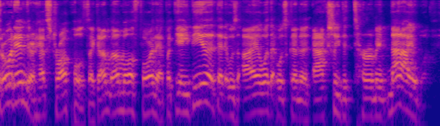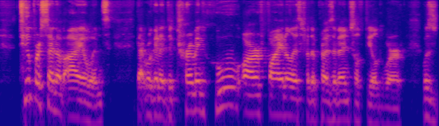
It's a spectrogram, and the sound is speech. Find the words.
Throw it in there. Have straw polls. Like I'm, I'm all for that. But the idea that, that it was Iowa that was going to actually determine, not Iowa, two percent of Iowans that were going to determine who our finalists for the presidential field were was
